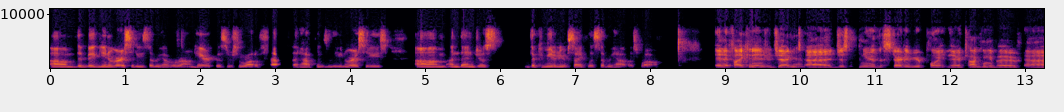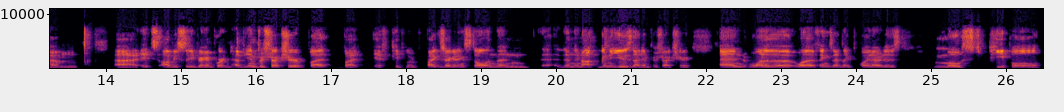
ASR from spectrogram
um, the big universities that we have around here because there's a lot of theft that happens in the universities um, and then just the community of cyclists that we have as well and if i can interject yeah. uh, just near the start of your point there talking mm-hmm. about um, uh, it's obviously very important to have the infrastructure, but but if people bikes are getting stolen, then then they're not going to use that infrastructure. And one of the one of the things I'd like to point out is most people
